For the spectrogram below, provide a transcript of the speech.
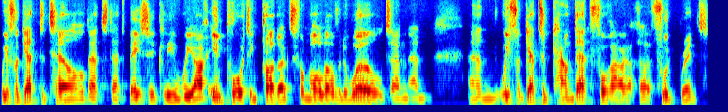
we forget to tell that that basically we are importing products from all over the world, and and and we forget to count that for our uh, footprint.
